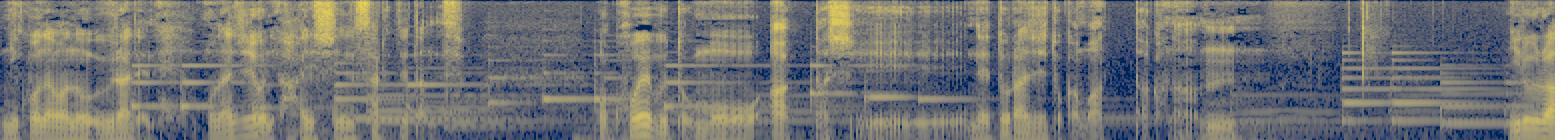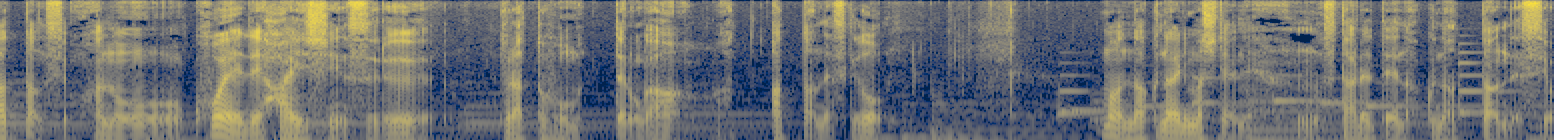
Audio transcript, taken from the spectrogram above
ニコ生の裏でね、同じように配信されてたんですよ。声部ともあったし、ネトラジとかもあったかな。うん。いろいろあったんですよ。あの声で配信するプラットフォームってのがあったんですけど、まあ、なくなりましたよね。うん、廃れてなくなったんですよ。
